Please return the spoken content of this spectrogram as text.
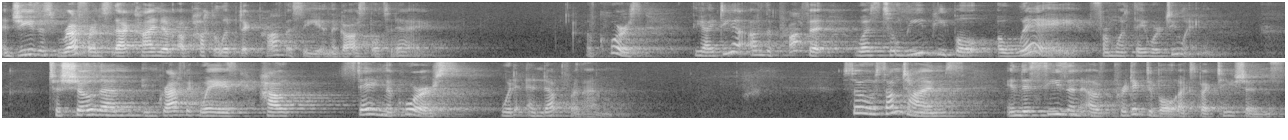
And Jesus referenced that kind of apocalyptic prophecy in the gospel today. Of course, the idea of the prophet was to lead people away from what they were doing, to show them in graphic ways how staying the course would end up for them. So sometimes in this season of predictable expectations,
